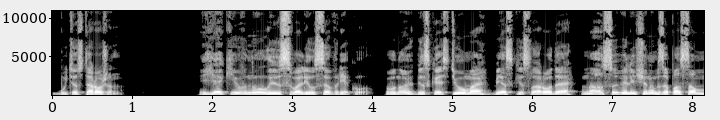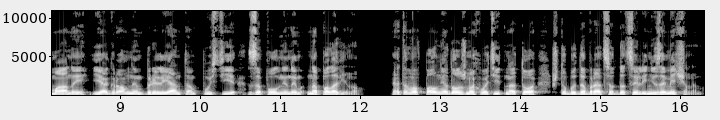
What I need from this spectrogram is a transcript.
Будь осторожен». Я кивнул и свалился в реку. Вновь без костюма, без кислорода, но с увеличенным запасом маны и огромным бриллиантом, пусть и заполненным наполовину. Этого вполне должно хватить на то, чтобы добраться до цели незамеченным.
